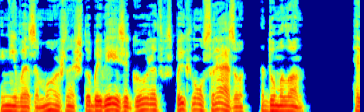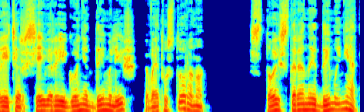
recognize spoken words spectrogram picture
«Невозможно, чтобы весь город вспыхнул сразу», — думал он. «Ветер с севера и гонит дым лишь в эту сторону. С той стороны дыма нет».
